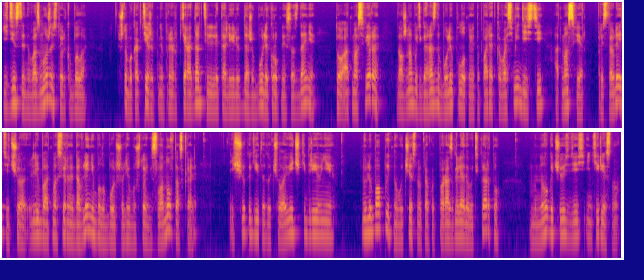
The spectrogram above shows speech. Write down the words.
единственная возможность только была – чтобы как те же, например, птеродактили летали или даже более крупные создания, то атмосфера должна быть гораздо более плотной. Это порядка 8-10 атмосфер. Представляете, что либо атмосферное давление было больше, либо что они слонов таскали. Еще какие-то тут человечки древние. Ну, любопытно, вот честно, вот так вот поразглядывать карту. Много чего здесь интересного.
